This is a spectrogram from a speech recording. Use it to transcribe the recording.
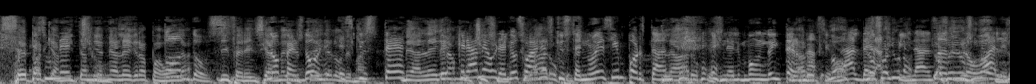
Sepa que a mí también me alegra, Paola, Todos. diferenciarme no, perdón, es que usted, me alegra créame, Aurelio Suárez, que usted no es importante en el mundo internacional de las finanzas globales.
